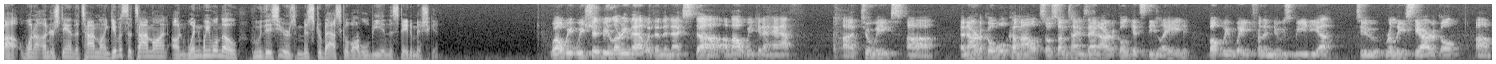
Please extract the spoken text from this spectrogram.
uh, want to understand the timeline, give us a timeline on when we will know who this year's Mr. Basketball will be in the state of Michigan. Well, we, we should be learning that within the next uh, about week and a half, uh, two weeks. Uh, an article will come out. So sometimes that article gets delayed, but we wait for the news media to release the article. Um,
